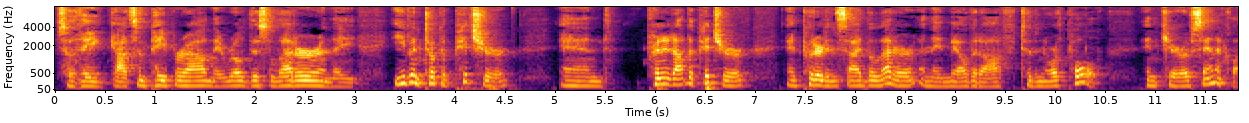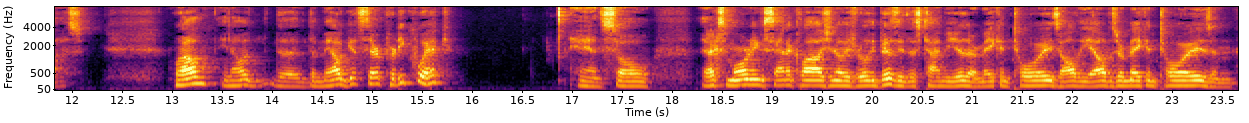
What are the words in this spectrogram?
So they got some paper out and they wrote this letter and they even took a picture and printed out the picture and put it inside the letter and they mailed it off to the North Pole in care of Santa Claus. Well, you know, the, the mail gets there pretty quick. And so next morning, Santa Claus, you know, he's really busy this time of year. They're making toys. All the elves are making toys and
